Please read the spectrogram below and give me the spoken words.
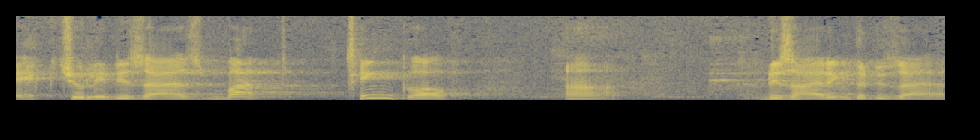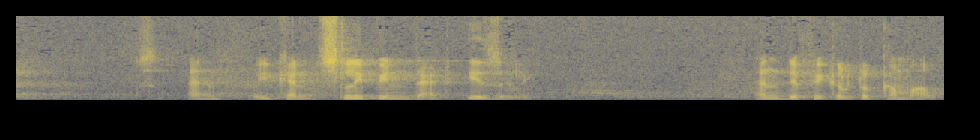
actually desire, but think of uh, desiring the desire, and you can slip in that easily, and difficult to come out.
